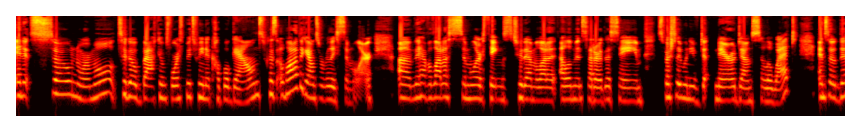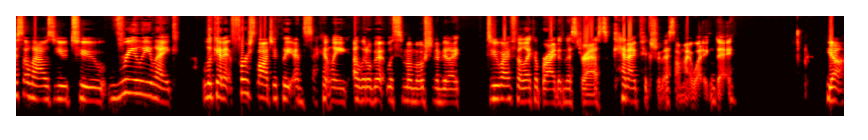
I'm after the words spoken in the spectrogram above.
and it's so normal to go back and forth between a couple gowns because a lot of the gowns are really similar. Um, they have a lot of similar things to them, a lot of elements that are the same, especially when you've d- narrowed down silhouette. And so this allows you to really like look at it first logically and secondly a little bit with some emotion and be like, do I feel like a bride in this dress? Can I picture this on my wedding day? Yeah,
